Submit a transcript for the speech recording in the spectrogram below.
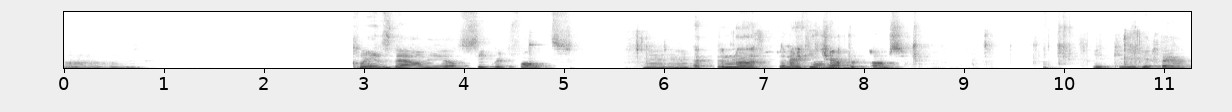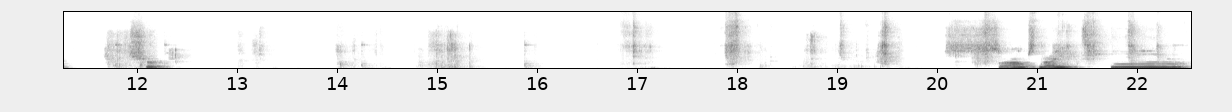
um, cleanse thou me of secret faults Mm-hmm. That's in uh, the 19th um, chapter of Psalms. Can you get that? Sure. Psalms 19,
